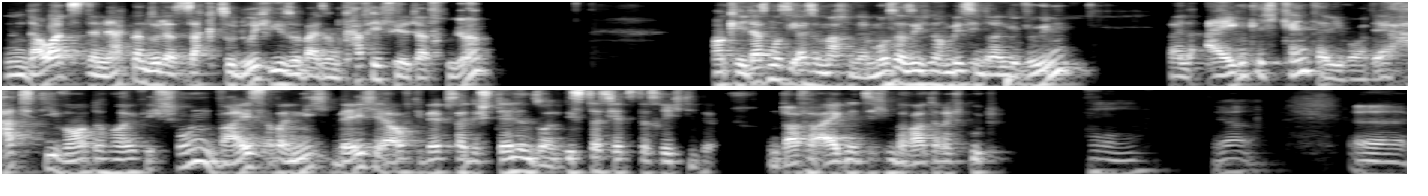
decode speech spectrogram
Und dann dauert's, dann merkt man so, das sackt so durch, wie so bei so einem Kaffeefilter früher. Okay, das muss ich also machen. Dann muss er sich noch ein bisschen dran gewöhnen, weil eigentlich kennt er die Worte. Er hat die Worte häufig schon, weiß aber nicht, welche er auf die Webseite stellen soll. Ist das jetzt das Richtige? Und dafür eignet sich ein Berater recht gut. Hm, ja, äh,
